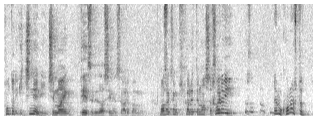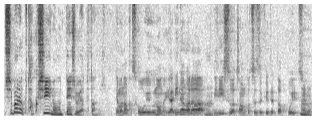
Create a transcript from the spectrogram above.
本当に1年に1枚ペースで出してるんですよアルバム正木さん聞かれてました？それでもこの人しばらくタクシーの運転手をやってたんですよ。でもなんかそういうのをやりながらうん。リリースはちゃんと続けてたっぽいですよ、うん。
